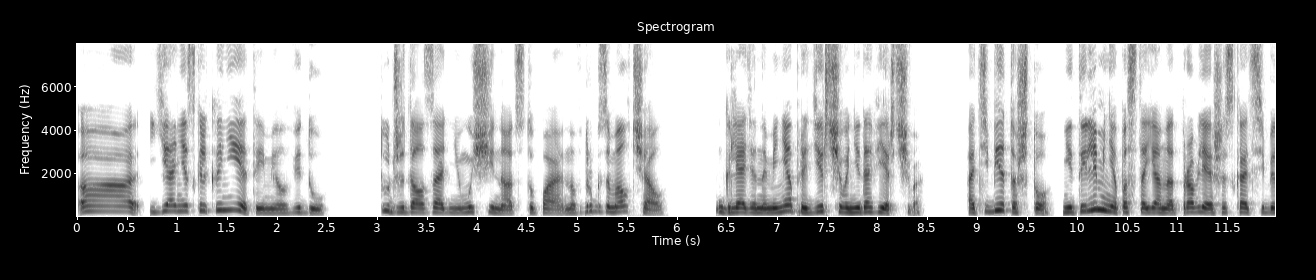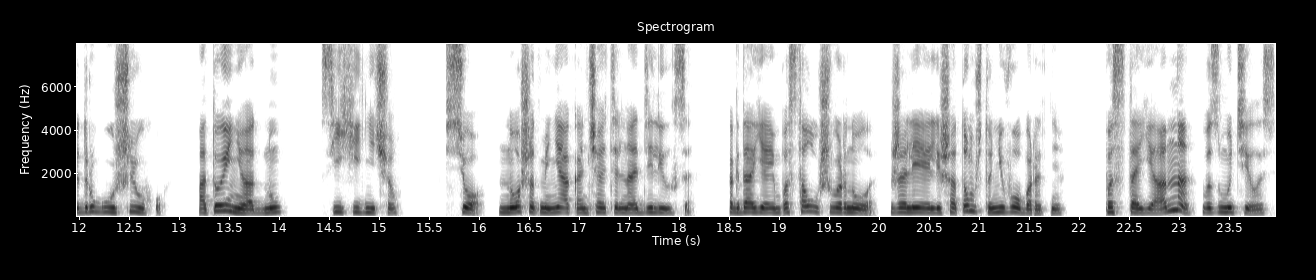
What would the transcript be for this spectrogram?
«А, я несколько не это имел в виду». Тут же дал заднюю мужчина, отступая, но вдруг замолчал, глядя на меня придирчиво-недоверчиво. «А тебе-то что? Не ты ли меня постоянно отправляешь искать себе другую шлюху? А то и не одну?» – съехидничал. Все, нож от меня окончательно отделился, когда я им по столу швырнула, жалея лишь о том, что не в оборотне. «Постоянно?» – возмутилась.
